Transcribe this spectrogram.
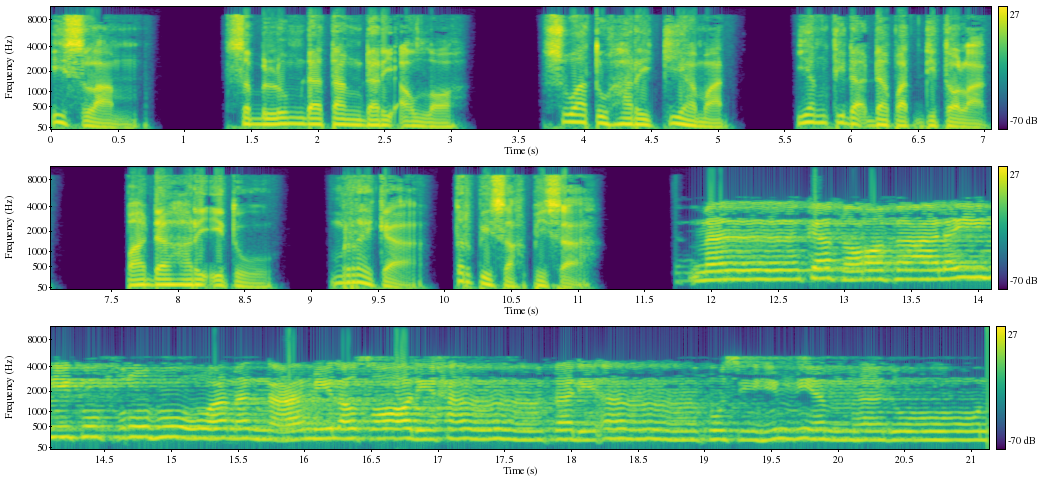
Islam, sebelum datang dari Allah suatu hari kiamat yang tidak dapat ditolak. Pada hari itu, mereka terpisah-pisah. من كفر فعليه كفره ومن عمل صالحا فلأنفسهم يمهدون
